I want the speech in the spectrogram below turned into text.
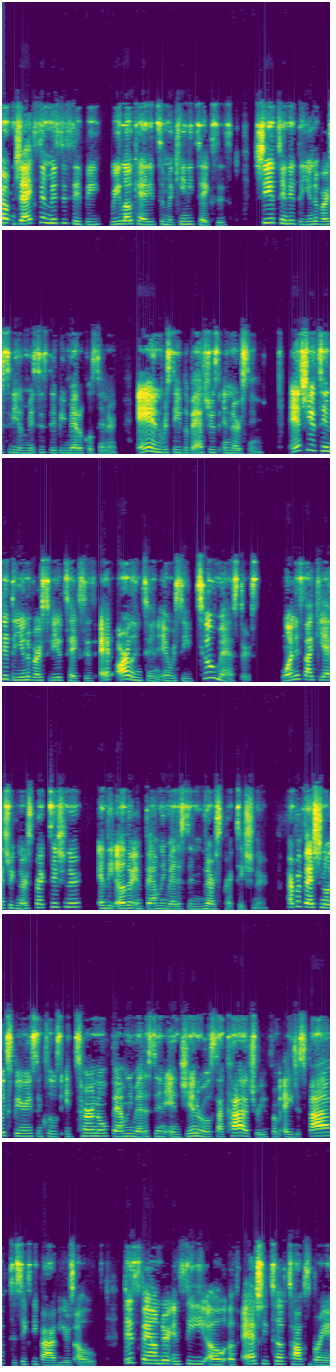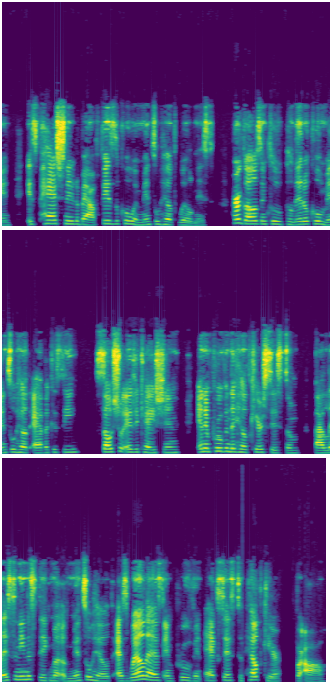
From Jackson, Mississippi, relocated to McKinney, Texas, she attended the University of Mississippi Medical Center and received a bachelor's in nursing. And she attended the University of Texas at Arlington and received two masters, one in psychiatric nurse practitioner and the other in family medicine nurse practitioner. Her professional experience includes internal family medicine and general psychiatry from ages 5 to 65 years old. This founder and CEO of Ashley Tuff Talks brand is passionate about physical and mental health wellness. Her goals include political mental health advocacy, social education, and improving the healthcare system by lessening the stigma of mental health as well as improving access to healthcare for all.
